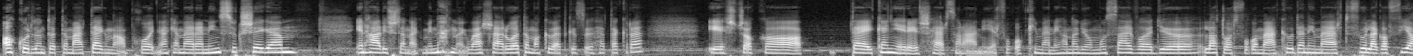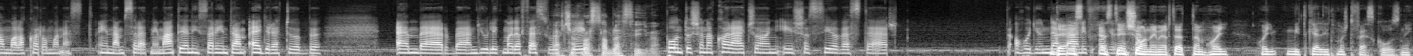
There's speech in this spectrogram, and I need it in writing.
akkor döntöttem már tegnap, hogy nekem erre nincs szükségem. Én hál' Istennek mindent megvásároltam a következő hetekre, és csak a tej, kenyér és hercalámiért fogok kimenni, ha nagyon muszáj, vagy ö, latort fogom elküldeni, mert főleg a fiammal a karomon ezt én nem szeretném átélni. Szerintem egyre több emberben gyűlik majd a Ez csak feszültség. rosszabb lesz így van. Pontosan a karácsony és a szilveszter, ahogy De ünnepelni ezt, fogjuk. ezt én soha nem értettem, hogy, hogy mit kell itt most feszkózni.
